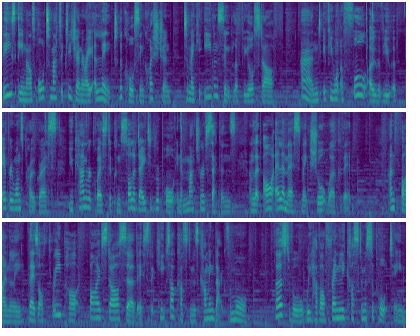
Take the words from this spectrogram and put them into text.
These emails automatically generate a link to the course in question to make it even simpler for your staff. And if you want a full overview of everyone's progress, you can request a consolidated report in a matter of seconds and let our LMS make short work of it. And finally, there's our three part five star service that keeps our customers coming back for more. First of all, we have our friendly customer support team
